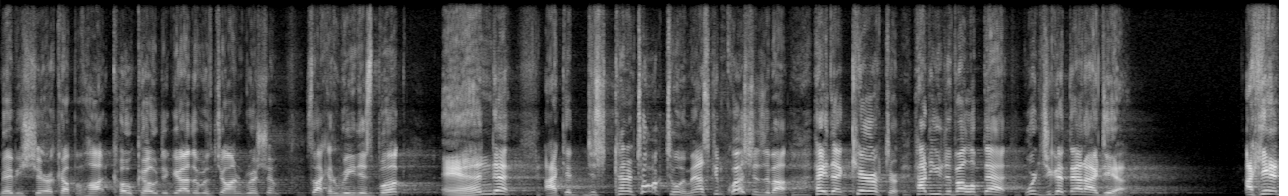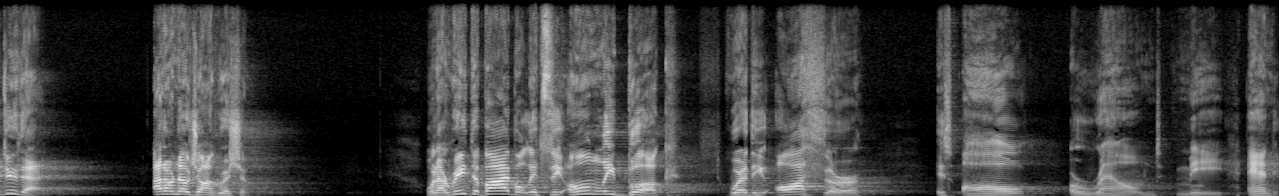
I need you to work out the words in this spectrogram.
maybe share a cup of hot cocoa together with John Grisham so I can read his book and I could just kind of talk to him, ask him questions about, hey, that character, how do you develop that? Where did you get that idea? I can't do that. I don't know John Grisham. When I read the Bible, it's the only book where the author is all around me and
